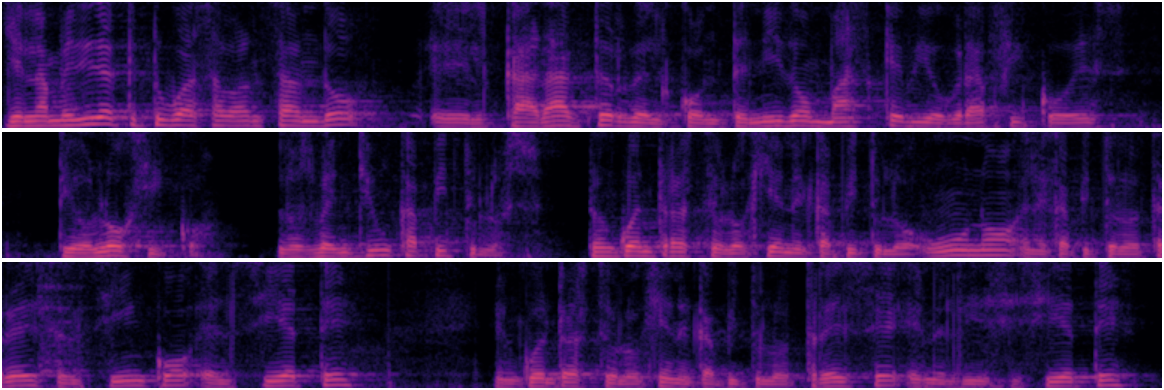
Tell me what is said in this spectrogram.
Y en la medida que tú vas avanzando, el carácter del contenido más que biográfico es teológico. Los 21 capítulos. Tú encuentras teología en el capítulo 1, en el capítulo 3, el 5, el 7. Encuentras teología en el capítulo 13, en el 17.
